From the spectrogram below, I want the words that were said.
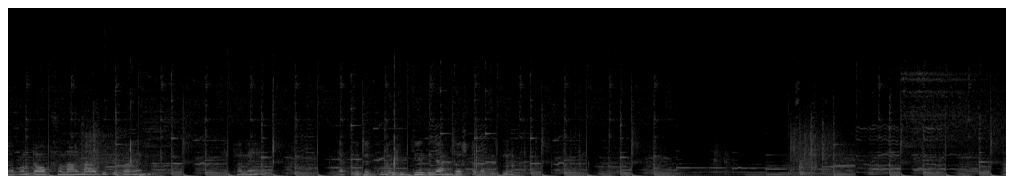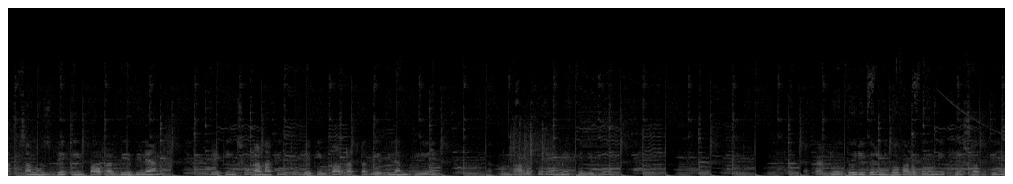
লবণটা অপশনাল না দিতে পারেন। এখানে এক প্যাকেট গুঁড়ো দুধ দিয়ে দিলাম, দশ টাকা থেকে। হাফ চামচ বেকিং পাউডার দিয়ে দিলাম। বেকিং সোডা না কিন্তু বেকিং পাউডারটা দিয়ে দিলাম, দিয়ে এখন ভালো করে মেখে নিব। একটা ডো তৈরি করে নিব, ভালো করে মেখে সব দিয়ে।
